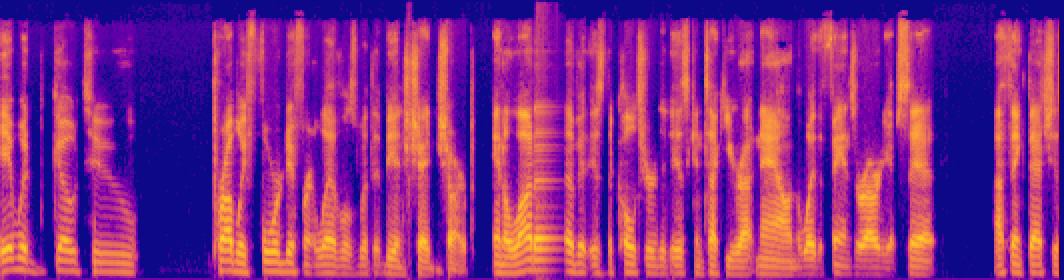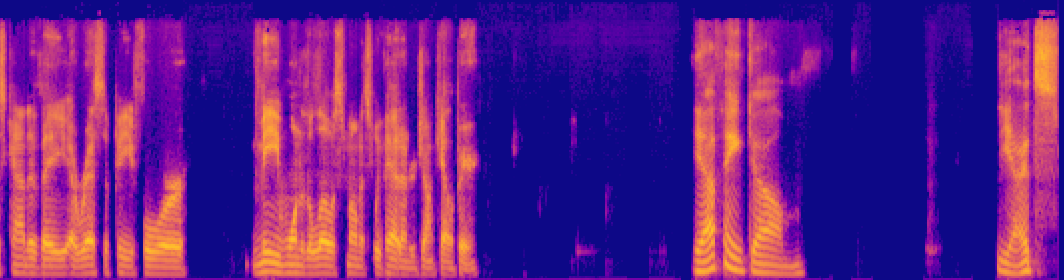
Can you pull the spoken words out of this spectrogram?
It would go to probably four different levels with it being Shaedon Sharpe. And a lot of it is the culture that is Kentucky right now and the way the fans are already upset. I think that's just kind of a, a recipe for me one of the lowest moments we've had under John Calipari. Yeah, I think um yeah, it's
